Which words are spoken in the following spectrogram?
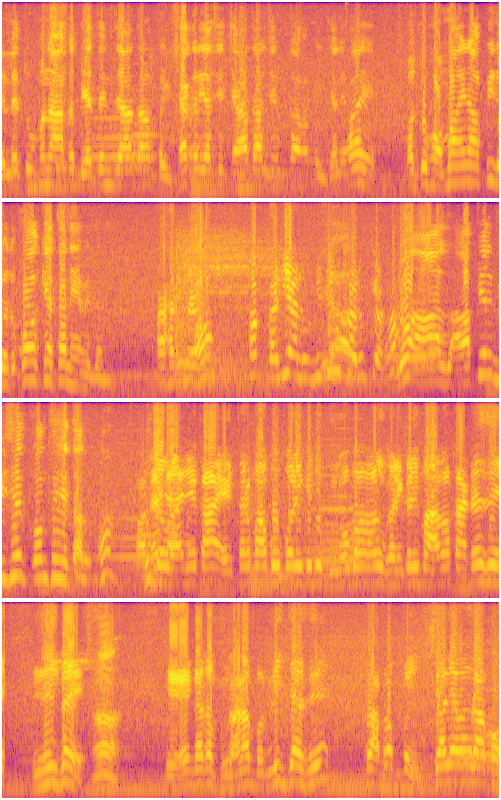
એટલે તું મને આગળ બે ત્રણ ચાર દાડા પૈસા કરી આલજે ચાર દાડા છે તારા પૈસા લેવાય. તો તું હમણાં એને આપી દો તો કોઈ કહેતા નહીં અમે તમને તો બગડી જ જશે. પણ આપણે પૈસા લેવા રાખો.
